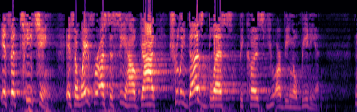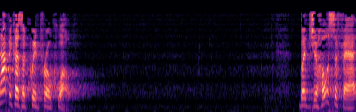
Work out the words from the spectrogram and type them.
It's a teaching. It's a way for us to see how God truly does bless because you are being obedient. Not because of quid pro quo. But Jehoshaphat,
